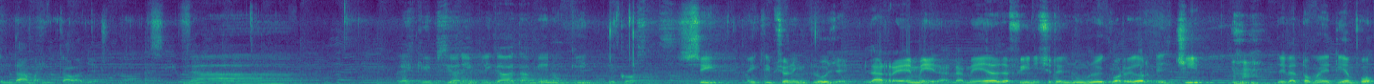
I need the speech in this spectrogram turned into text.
en damas y caballeros. La, la inscripción implicaba también un kit de cosas. Sí, la inscripción incluye la remera, la medalla finisher, el número de corredor, el chip de la toma de tiempo.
